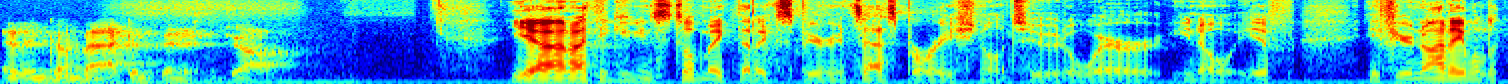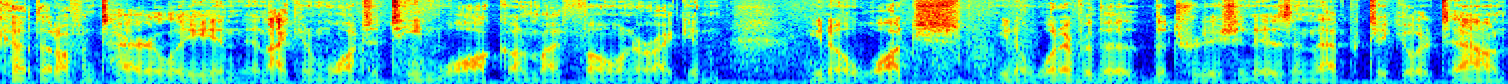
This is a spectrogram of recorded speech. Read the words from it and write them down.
and then come back and finish the job. Yeah, and I think you can still make that experience aspirational too, to where you know if if you're not able to cut that off entirely, and, and I can watch a team walk on my phone, or I can, you know, watch you know whatever the the tradition is in that particular town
